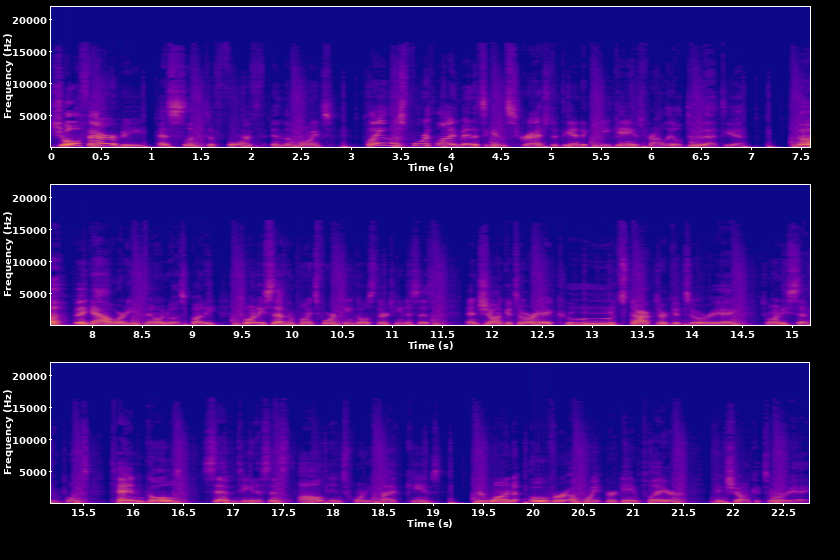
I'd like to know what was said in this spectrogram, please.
Joel Farabee has slipped to fourth in the points. Playing those fourth line minutes and getting scratched at the end of key games probably will do that to you. Ugh, Big Al, what are you doing to us, buddy? 27 points, 14 goals, 13 assists. And Sean Couturier, Coots, Dr. Couturier, 27 points, 10 goals, 17 assists, all in 25 games. You're one over a point per game player in Sean Couturier.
